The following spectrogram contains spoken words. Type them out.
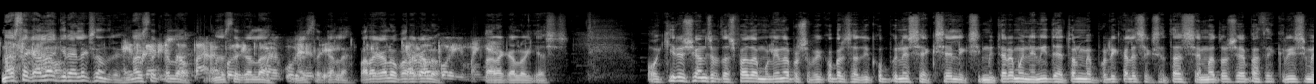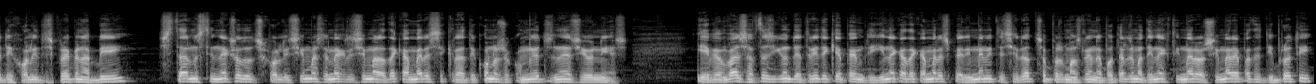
Να είστε καλά, κύριε Αλέξανδρε. Να είστε Ευχαριστώ καλά. πάρα Να είστε πολύ που με καλά. Να ακούσατε. είστε καλά. Παρακαλώ, Καλό παρακαλώ. απόγευμα, γεια. Παρακαλώ, γεια σας. Ο κύριος Ιωάννης από τα Σπάτα μου λέει ένα προσωπικό περιστατικό που είναι σε εξέλιξη. Η μητέρα μου 90 ετών με πολύ καλές εξετάσεις αίματος έπαθε κρίση με τη χολή της. Πρέπει να μπει στέρν στην έξοδο της σχολής. Είμαστε μέχρι σήμερα 10 μέρες σε κρατικό νοσοκομείο της Νέας Ιωνίας. Οι επεμβάσεις αυτές γίνονται Τρίτη και Πέμπτη. Η γυναίκα 10 μέρες περιμένει τη σειρά της όπως μας λένε. Αποτέλεσμα την έκτη μέρα ως σήμερα έπαθε την πρώτη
